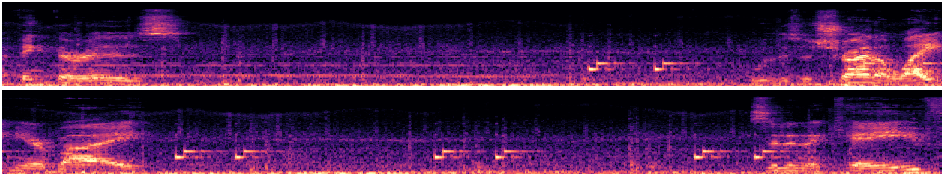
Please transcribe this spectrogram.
I think there is. Ooh, there's a Shrine of Light nearby. Is it in a cave?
